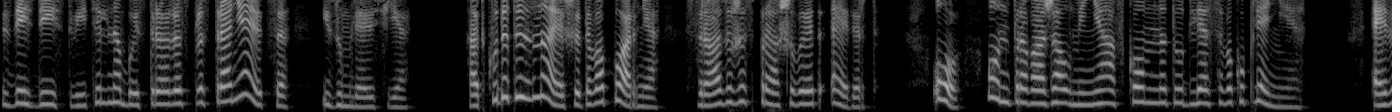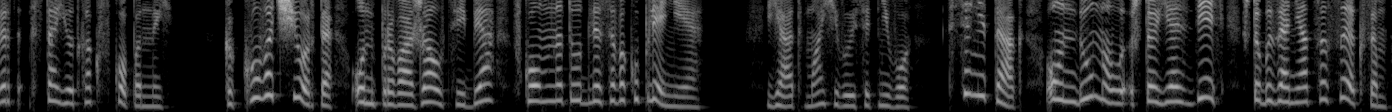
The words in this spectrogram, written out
здесь действительно быстро распространяются, изумляюсь я. Откуда ты знаешь этого парня? Сразу же спрашивает Эверт. О, он провожал меня в комнату для совокупления. Эверт встает как вкопанный. Какого черта он провожал тебя в комнату для совокупления? Я отмахиваюсь от него, «Все не так. Он думал, что я здесь, чтобы заняться сексом.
